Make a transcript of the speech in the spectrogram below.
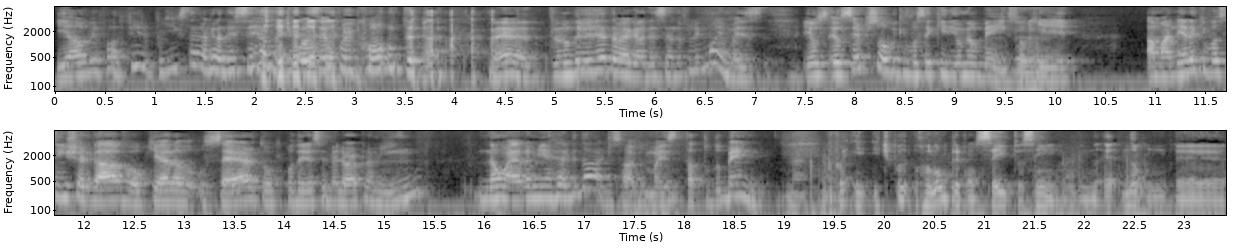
e ela veio falar, filho, por que que você tá me agradecendo? tipo, você foi contra, né? Tu não deveria estar me agradecendo. Eu falei, mãe, mas eu, eu sempre soube que você queria o meu bem, só Uhum. que a maneira que você enxergava o que era o certo, ou o que poderia ser melhor pra mim, não era a minha realidade, sabe? Mas tá tudo bem, né? E, e, tipo, rolou um preconceito, assim? É, não, é,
